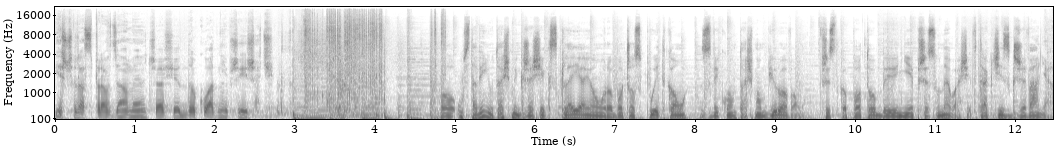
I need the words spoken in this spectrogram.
Jeszcze raz sprawdzamy, trzeba się dokładnie przyjrzeć. Po ustawieniu taśmy Grzesiek skleja ją roboczo z płytką, zwykłą taśmą biurową. Wszystko po to, by nie przesunęła się w trakcie zgrzewania.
